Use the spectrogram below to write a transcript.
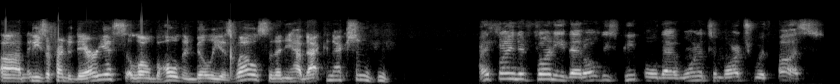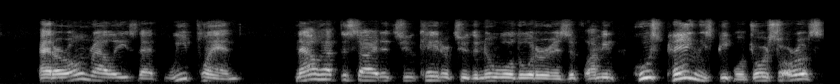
um, and he's a friend of Darius, lo and behold, and Billy as well. So then you have that connection. I find it funny that all these people that wanted to march with us at our own rallies that we planned now have decided to cater to the New World Order as if I mean, who's paying these people? George Soros?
